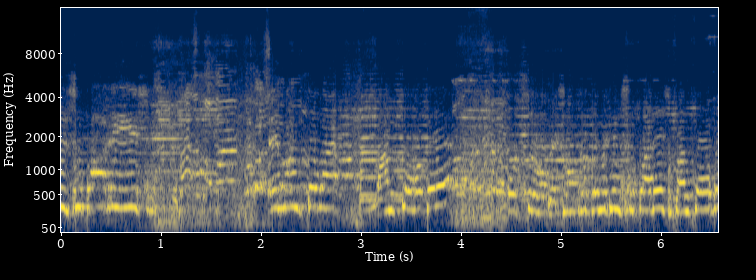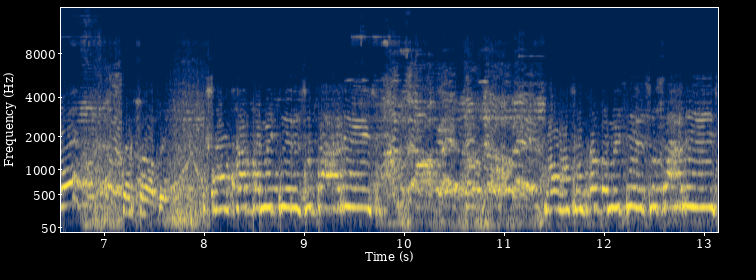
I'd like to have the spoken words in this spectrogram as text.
সব সুপারিশ। এই মানতে বা- মানতে হবে, করতে হবে। সংখ্যা কমিটির সুপারিশ মানতে হবে, করতে হবে। সংখ্যা কমিটির সুপারিশ। সংখ্যা কমিটির সুপারিশ।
